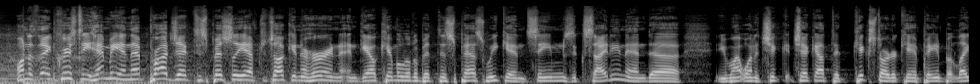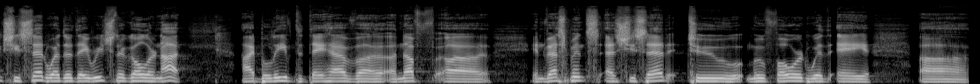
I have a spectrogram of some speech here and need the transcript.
I want to thank Christy Hemme and that project, especially after talking to her and, and Gail Kim a little bit this past weekend. Seems exciting, and uh, you might want to check, check out the Kickstarter campaign. But like she said, whether they reach their goal or not, I believe that they have uh, enough uh, investments, as she said, to move forward with a uh,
